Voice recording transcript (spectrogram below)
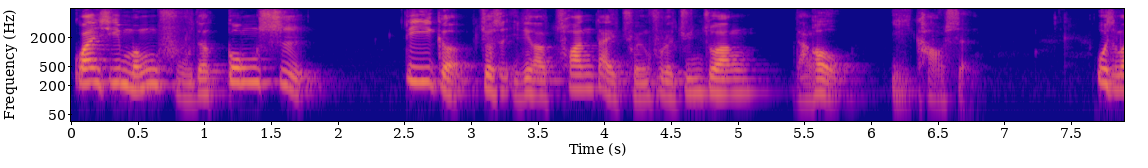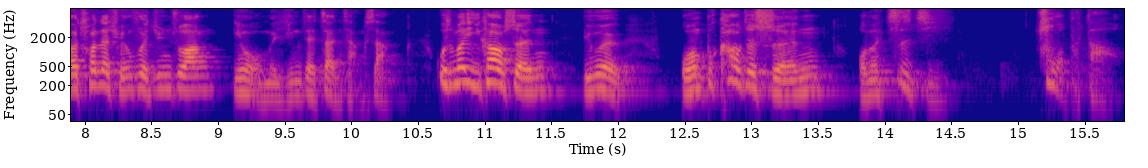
关系蒙福的公式。第一个就是一定要穿戴全副的军装，然后倚靠神。为什么要穿戴全副的军装？因为我们已经在战场上。为什么依靠神？因为我们不靠着神，我们自己做不到。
